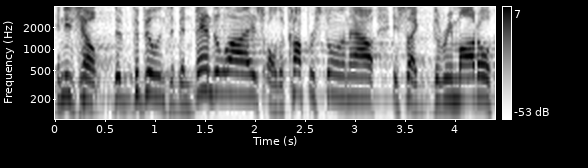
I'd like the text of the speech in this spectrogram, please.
It needs help. The, the buildings have been vandalized. All the copper stolen out. It's like the remodel.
